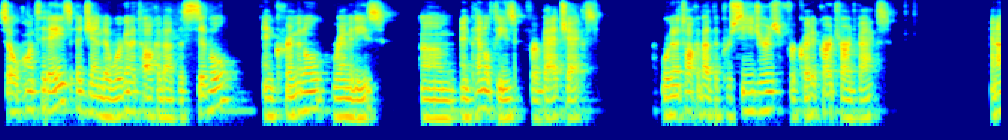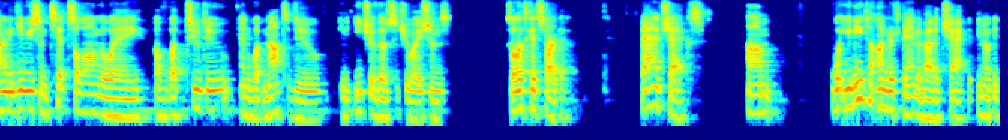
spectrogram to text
So on today's agenda, we're going to talk about the civil and criminal remedies um, and penalties for bad checks. We're going to talk about the procedures for credit card chargebacks. And I'm going to give you some tips along the way of what to do and what not to do in each of those situations. So let's get started. Bad checks. Um, what you need to understand about a check, you know, it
